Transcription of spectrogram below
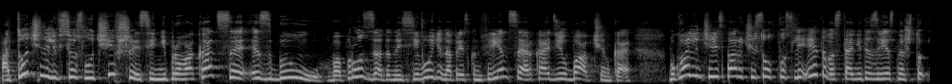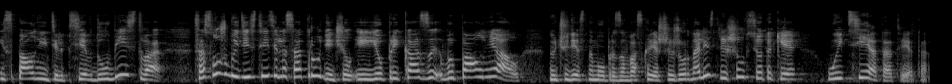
А точно ли все случившееся не провокация СБУ? Вопрос, заданный сегодня на пресс-конференции Аркадию Бабченко. Буквально через пару часов после этого станет известно, что исполнитель псевдоубийства со службой действительно сотрудничал и ее приказы выполнял. Но чудесным образом воскресший журналист решил все-таки уйти от ответа.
